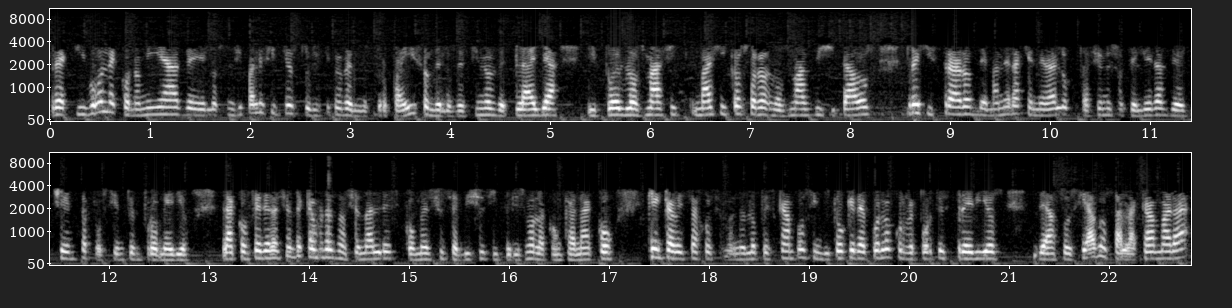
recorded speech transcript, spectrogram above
reactivó la economía de los principales sitios turísticos de nuestro país, donde los destinos de playa y pueblos mágicos fueron los más visitados, registraron de manera general ocupaciones hoteleras de 80% en promedio. La Confederación de Cámaras Nacionales, Comercio, Servicios y Turismo, la CONCANACO, que encabeza José Manuel López Campos, indicó que de acuerdo con reportes previos de asociados a la Cámara,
